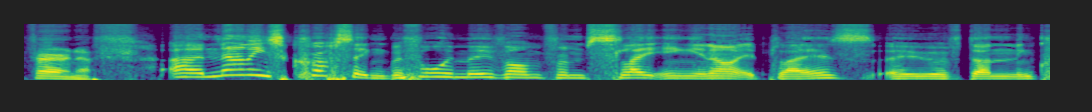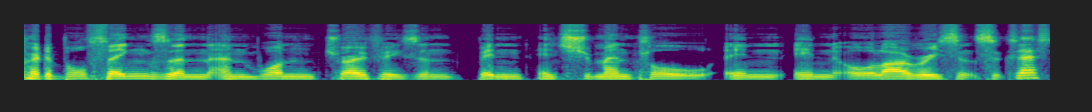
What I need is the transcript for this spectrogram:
Fair enough. Uh, Nani's crossing. Before we move on from slating United players who have done incredible things and, and won trophies and been instrumental in, in all our recent success,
